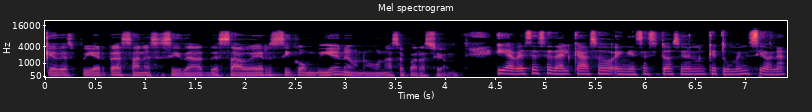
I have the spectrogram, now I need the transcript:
que despierta esa necesidad de saber si conviene o no una separación. Y a veces se da el caso en esa situación que tú mencionas,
